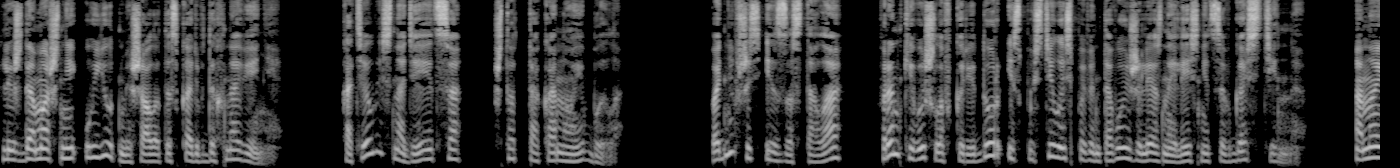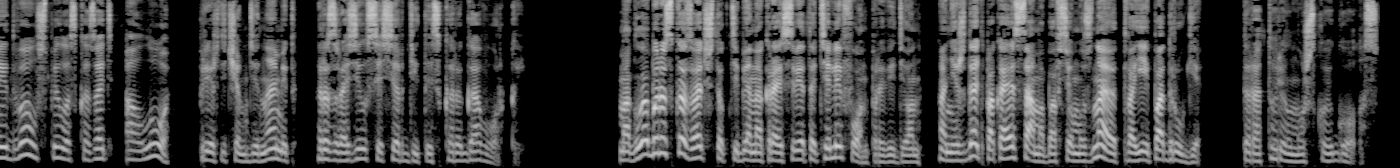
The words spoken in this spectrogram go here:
лишь домашний уют мешал отыскать вдохновение. Хотелось надеяться, что так оно и было. Поднявшись из-за стола, Фрэнки вышла в коридор и спустилась по винтовой железной лестнице в гостиную. Она едва успела сказать «Алло», прежде чем динамик разразился сердитой скороговоркой. «Могла бы рассказать, что к тебе на край света телефон проведен, а не ждать, пока я сам обо всем узнаю от твоей подруги», — тараторил мужской голос.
